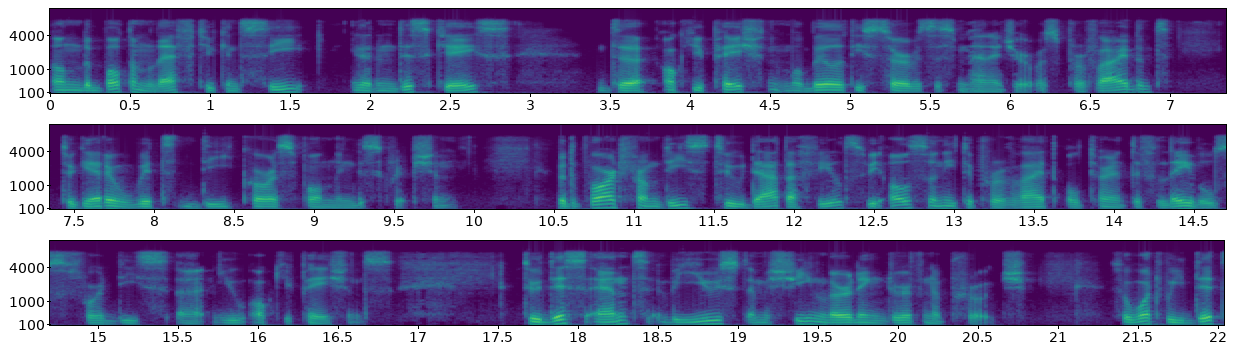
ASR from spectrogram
on the bottom left, you can see that in this case, the Occupation Mobility Services Manager was provided together with the corresponding description. But apart from these two data fields, we also need to provide alternative labels for these uh, new occupations. To this end, we used a machine learning driven approach. So what we did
